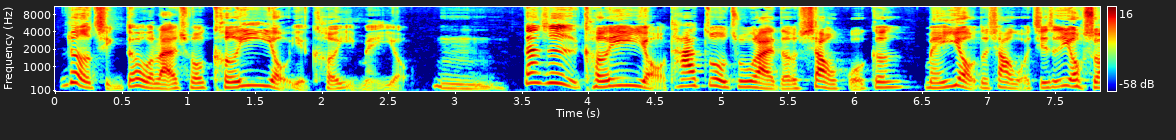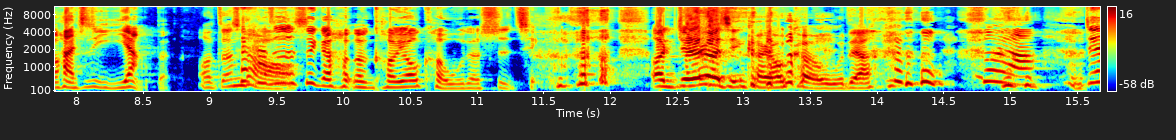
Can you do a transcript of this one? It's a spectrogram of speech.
热情对我来说可以有，也可以没有。嗯，但是可以有，它做出来的效果跟没有的效果，其实有时候还是一样的。哦，真的、哦所以它真的，是一个很很可有可无的事情。哦，你觉得热情可有可无这样？对啊，我今天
